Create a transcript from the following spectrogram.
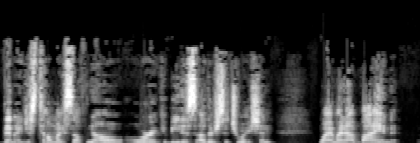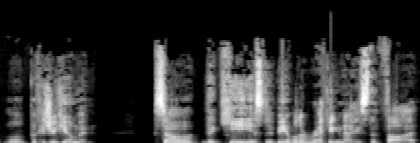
then I just tell myself no? Or it could be this other situation. Why am I not buying it? Well, because you're human. So the key is to be able to recognize the thought,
